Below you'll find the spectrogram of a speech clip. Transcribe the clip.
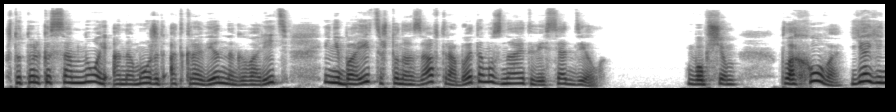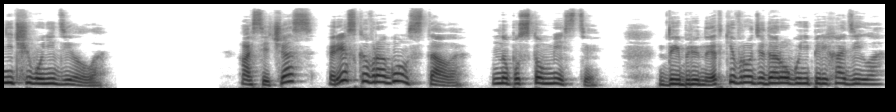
что только со мной она может откровенно говорить и не боится, что на завтра об этом узнает весь отдел. В общем, плохого я ей ничего не делала. А сейчас резко врагом стала, на пустом месте. Да и брюнетки вроде дорогу не переходила.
